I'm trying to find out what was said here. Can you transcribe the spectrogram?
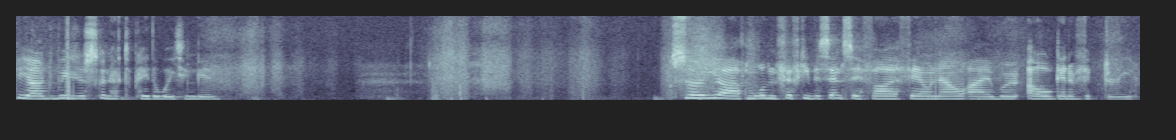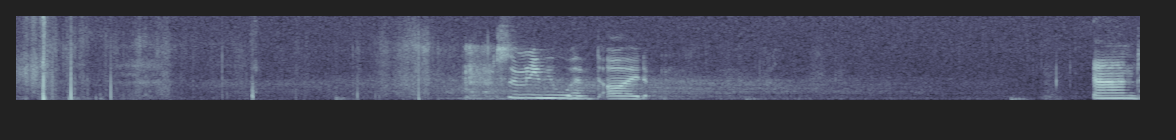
Yeah, we're just gonna have to play the waiting game. So yeah, I have more than fifty percent. So if I fail now, I will I will get a victory. Many people have died. And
